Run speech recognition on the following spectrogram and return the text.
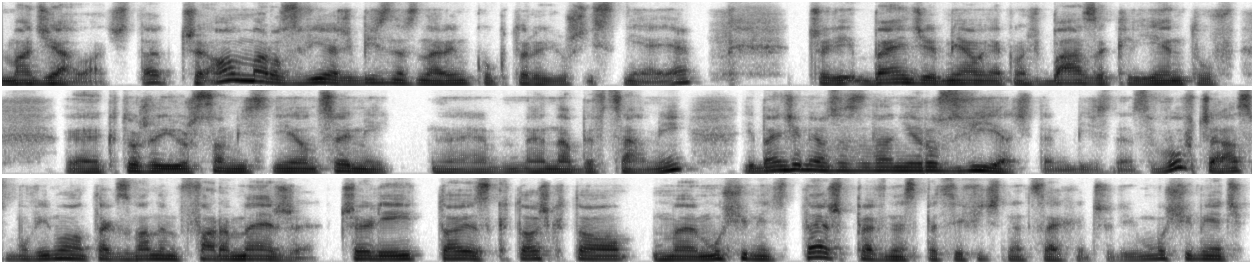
ma działać. Tak? Czy on ma rozwijać biznes na rynku, który już istnieje, czyli będzie miał jakąś bazę klientów, którzy już są istniejącymi nabywcami i będzie miał za zadanie rozwijać ten biznes. Wówczas mówimy o tak zwanym farmerze, czyli to jest ktoś, kto musi mieć też pewne specyficzne cechy, czyli musi mieć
